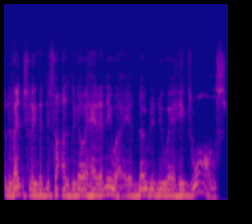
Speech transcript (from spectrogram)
but eventually they decided to go ahead anyway, and nobody knew where Higgs was.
